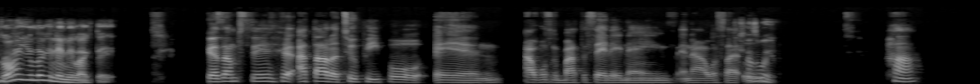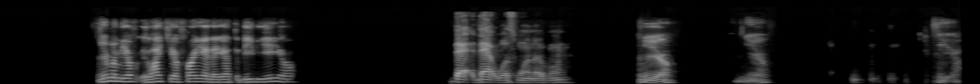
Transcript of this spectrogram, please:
Why are you looking at me like that? Because I'm sitting here, I thought of two people and I wasn't about to say their names and I was like, what? Huh? You remember your, like your friend that got the BBL? That that was one of them. Yeah. Yeah. Yeah.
